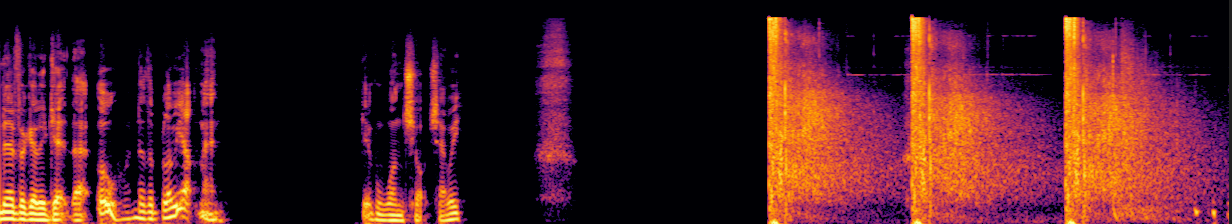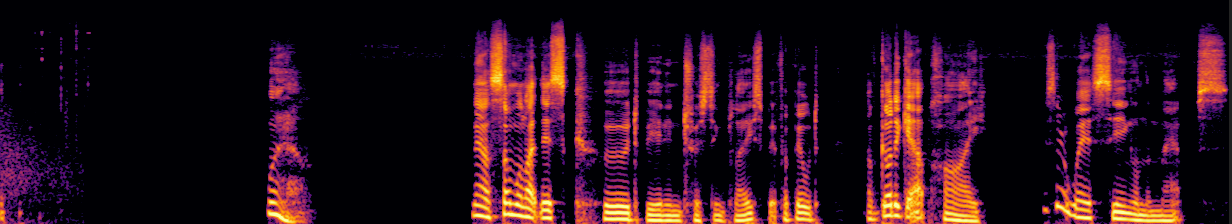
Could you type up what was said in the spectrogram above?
never going to get that. Oh, another blowy up man. Give him one shot, shall we? well. Now, somewhere like this could be an interesting place, but if I build... I've got to get up high. Is there a way of seeing on the maps?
